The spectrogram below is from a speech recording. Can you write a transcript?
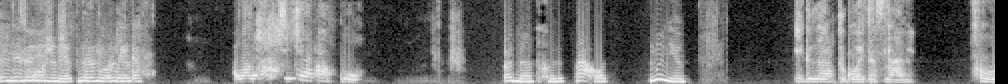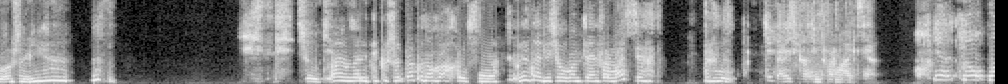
Нет, не можу. Лопатчики на полу. Одна отходит. Проход. Ну нет. Игнор какой-то с нами. Сложный. Чуки. А, ну, тільки що так много хрустнуло. Не знаю, для чего вам ця інформація. Китайська інформація. Нет, ну,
